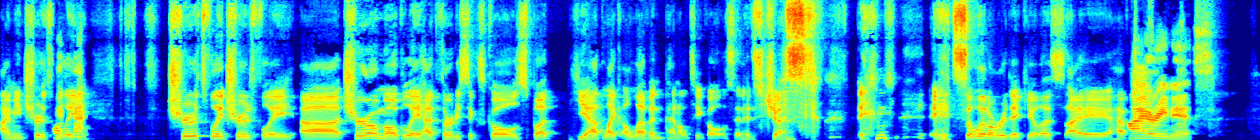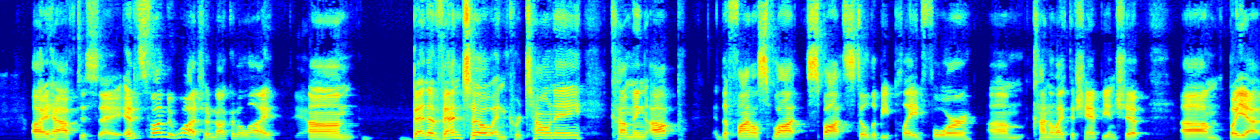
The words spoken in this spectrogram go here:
I mean, truthfully, truthfully, truthfully, uh, Immobile had 36 goals, but he had like 11 penalty goals, and it's just, it's a little ridiculous. I have fieriness. I have to say, and it's fun to watch. I'm not gonna lie. Yeah. Um, Benevento and Crotone coming up. The final spot spot still to be played for, um, kind of like the championship. Um, but yeah,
